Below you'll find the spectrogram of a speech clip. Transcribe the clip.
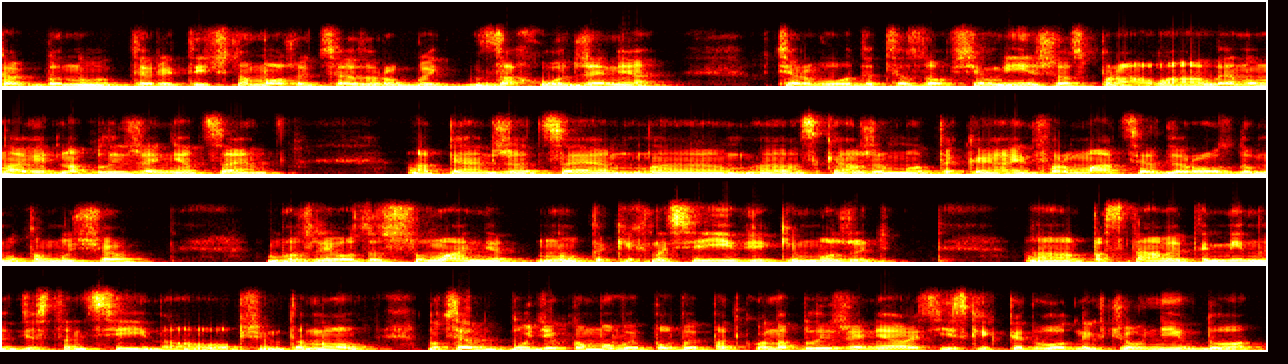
як би, ну, теоретично можуть це зробити. Заходження в ті це зовсім інша справа. Але ну, навіть наближення це, опять же, це, е, е, скажімо, така інформація для роздуму, тому що можливо застосування ну, таких носіїв, які можуть поставити міни дистанційно. В общем-то, ну, ну це в будь-якому випадку наближення російських підводних човнів до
